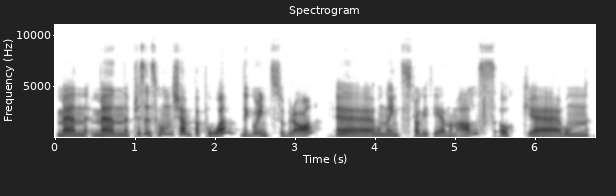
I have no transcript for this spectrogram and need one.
men, men precis, hon kämpar på. Det går inte så bra. Eh, hon har inte slagit igenom alls och eh, hon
